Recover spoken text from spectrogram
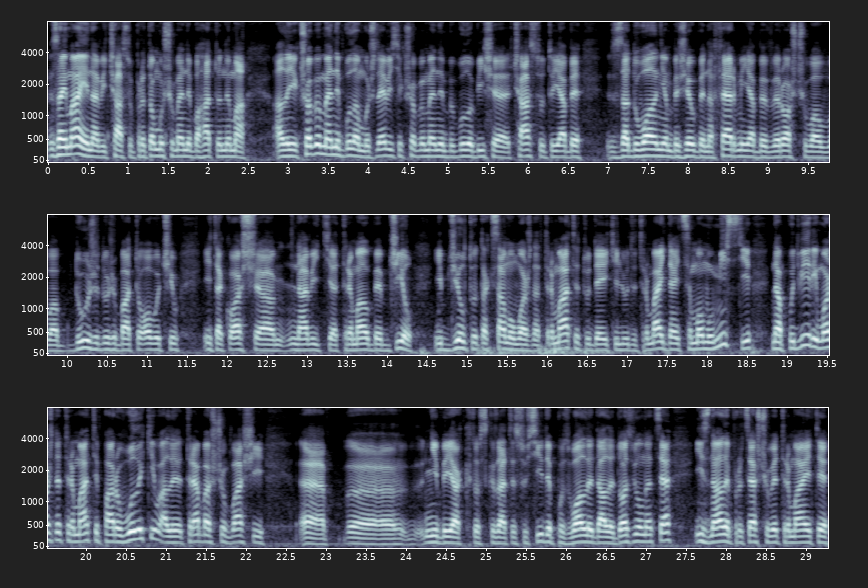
займає навіть часу, при тому, що в мене багато нема. Але якщо б в мене була можливість, якщо б в мене було більше часу, то я би з задоволенням би жив би на фермі, я би вирощував дуже дуже багато овочів і також е, навіть е, тримав би бджіл. І бджіл тут так само можна тримати. Тут деякі люди тримають навіть в самому місті на подвір'ї можна тримати пару вуликів, але треба, щоб ваші. Е, е, ніби як то сказати, сусіди дозволили, дали дозвіл на це і знали про це, що ви тримаєте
